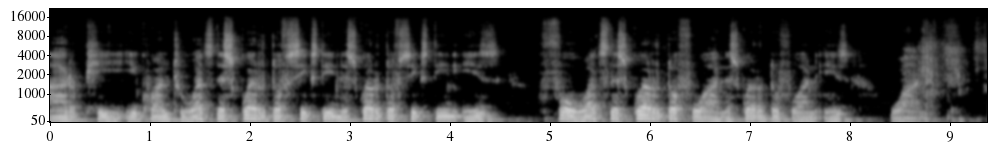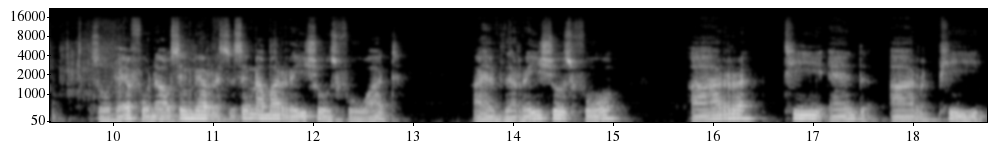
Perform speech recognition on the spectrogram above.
rp equal to what's the square root of 16 the square root of 16 is 4 what's the square root of 1 the square root of 1 is 1 so therefore now my ratios for what i have the ratios for rt and rp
